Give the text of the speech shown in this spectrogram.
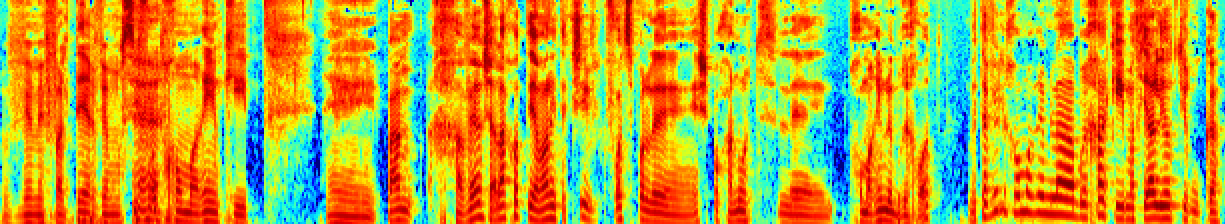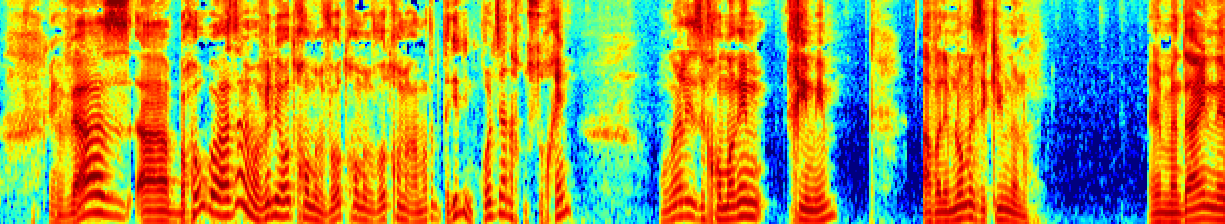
ומפלטר ומוסיף עוד חומרים כי פעם חבר שלח אותי אמר לי תקשיב קפוץ פה ל... יש פה חנות לחומרים לבריכות ותביא לי חומרים לבריכה כי היא מתחילה להיות ירוקה Okay. כן. ואז הבחור הזה מביא לי עוד חומר ועוד חומר ועוד חומר אמרתי תגיד לי עם כל זה אנחנו שוחים? הוא אומר לי זה חומרים כימיים אבל הם לא מזיקים לנו. הם עדיין אה,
